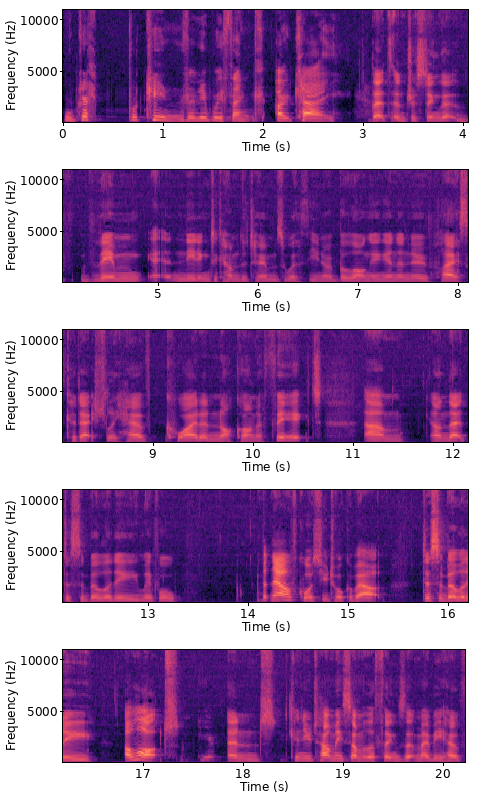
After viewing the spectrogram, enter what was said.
well, just pretend that everything's okay that's interesting that them uh, needing to come to terms with you know belonging in a new place could actually have quite a knock-on effect um, on that disability level. But now, of course, you talk about disability a lot. Yep. And can you tell me some of the things that maybe have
